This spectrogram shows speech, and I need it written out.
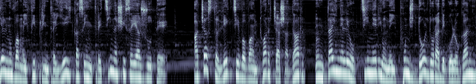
el nu va mai fi printre ei ca să-i întrețină și să-i ajute. Această lecție vă va întoarce așadar în tainele obținerii unei pungi doldora de gologani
